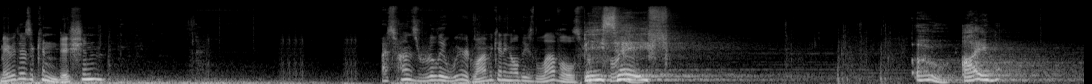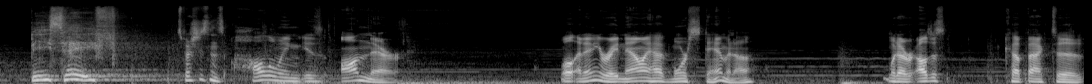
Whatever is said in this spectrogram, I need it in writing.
Maybe there's a condition? I just find this really weird. Why am I getting all these levels for Be free? safe. Oh, I. Be safe. Especially since hollowing is on there. Well, at any rate, now I have more stamina. Whatever, I'll just cut back to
